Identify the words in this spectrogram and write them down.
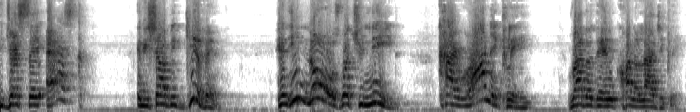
He just say, ask and it shall be given. And he knows what you need chironically rather than chronologically.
